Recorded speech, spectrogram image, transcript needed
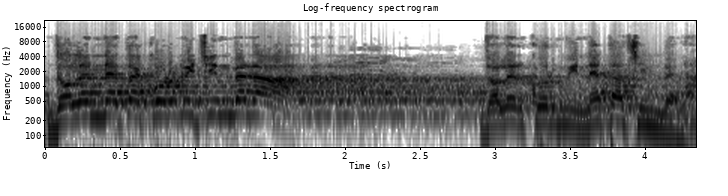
দলের নেতা কর্মী চিনবে না, দলের কর্মী নেতা চিনবে না।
